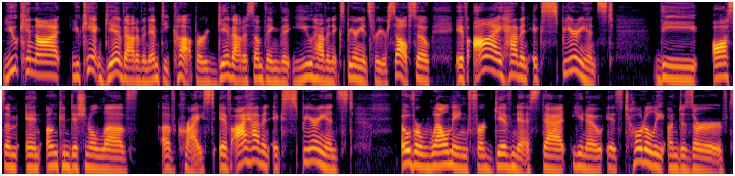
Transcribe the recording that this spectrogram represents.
you cannot you can't give out of an empty cup or give out of something that you haven't experienced for yourself. So, if I haven't experienced the awesome and unconditional love of Christ, if I haven't experienced overwhelming forgiveness that, you know, is totally undeserved,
